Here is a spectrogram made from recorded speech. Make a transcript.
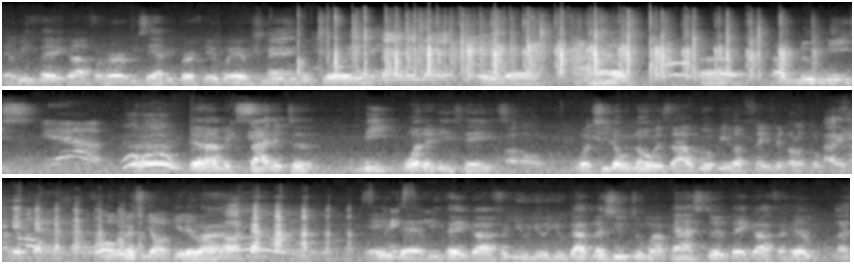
And we thank God for her. We say happy birthday wherever she is Amen. and enjoy it. Amen. Amen. Amen. I have uh, a new niece Yeah. uh, that I'm excited to meet one of these days. Uh oh. What she don't know is I will be her favorite uncle. All the rest of y'all get in line. Amen. We thank God for you, you, you. God bless you to my pastor. Thank God for him. I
